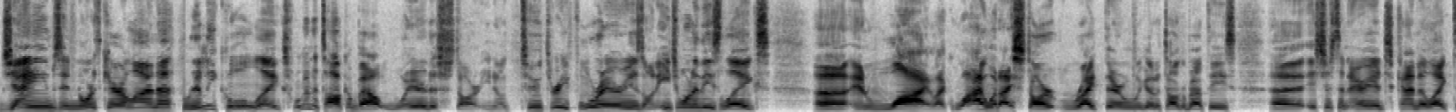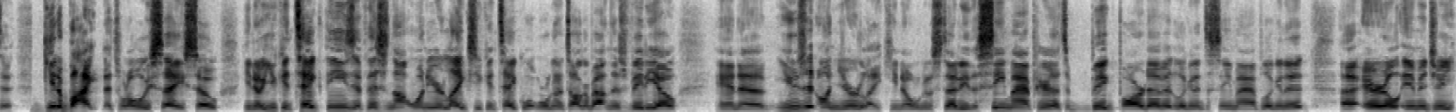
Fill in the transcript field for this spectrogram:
James in North Carolina. Really cool lakes. We're gonna talk about where to start. You know, two, three, four areas on each one of these lakes uh, and why. Like, why would I start right there when we go to talk about these? Uh, it's just an area to kind of like to get a bite. That's what I always say. So, you know, you can take these, if this is not one of your lakes, you can take what we're going to talk about in this video and uh, use it on your lake. You know, we're going to study the C-map here. That's a big part of it, looking at the C-map, looking at uh, aerial imagery.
